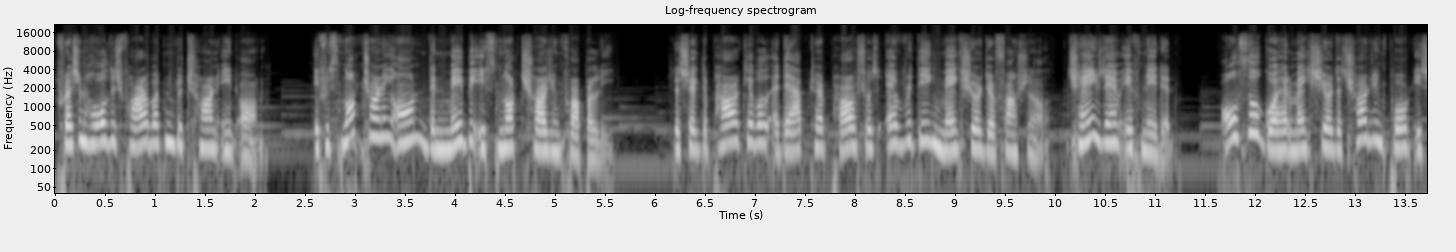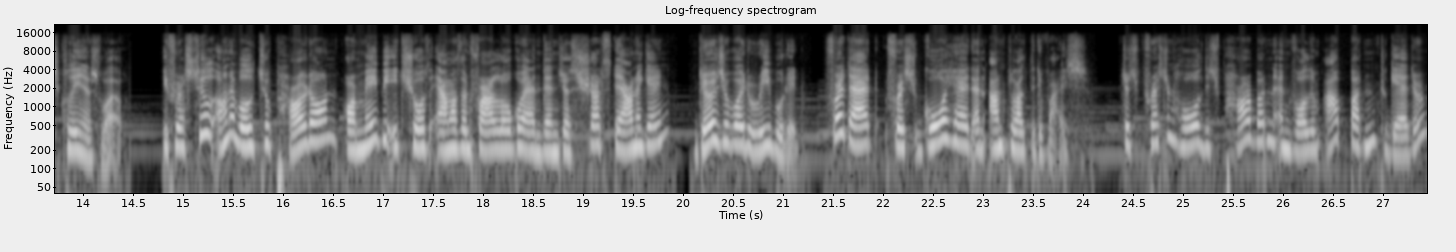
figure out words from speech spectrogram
press and hold this power button to turn it on. If it's not turning on, then maybe it's not charging properly. Just check the power cable, adapter, power source, everything, make sure they're functional. Change them if needed. Also, go ahead and make sure the charging port is clean as well. If you're still unable to power it on, or maybe it shows Amazon Fire logo and then just shuts down again, there is a way to reboot it. For that, first go ahead and unplug the device. Just press and hold this power button and volume up button together.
